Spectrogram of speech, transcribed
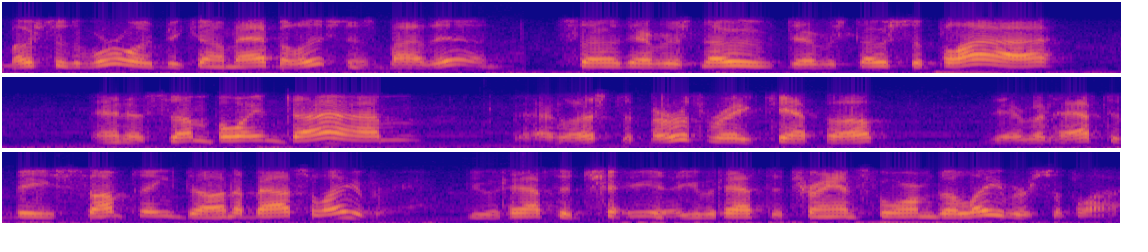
Most of the world had become abolitionists by then, so there was no there was no supply and at some point in time, unless the birth rate kept up, there would have to be something done about slavery. You would have to, you know, you would have to transform the labor supply.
